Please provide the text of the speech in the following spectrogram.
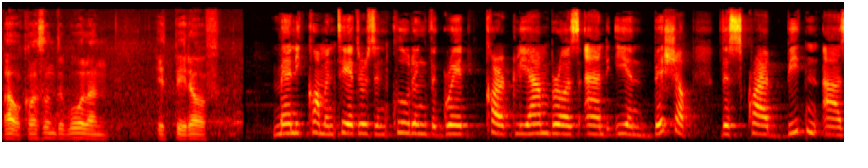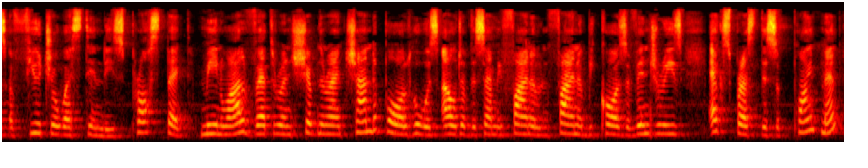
how accustomed to bowl, and it paid off. Many commentators, including the great Curtly Ambrose and Ian Bishop, described Beaton as a future West Indies prospect. Meanwhile, veteran Shivnarine Chanderpaul, who was out of the semi-final and final because of injuries, expressed disappointment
